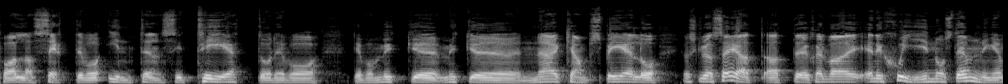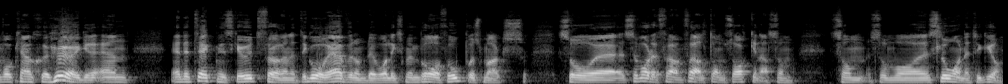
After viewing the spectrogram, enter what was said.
på alla sätt. Det var intensitet och det var det var mycket, mycket närkampsspel och jag skulle vilja säga att, att eh, själva energin och stämningen var kanske högre än det tekniska utförandet igår. Även om det var liksom en bra fotbollsmatch så, eh, så var det framförallt de sakerna som, som, som var slående tycker jag.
